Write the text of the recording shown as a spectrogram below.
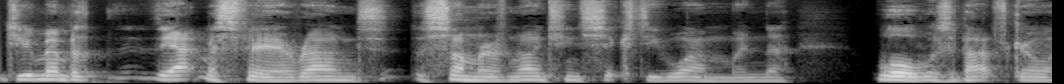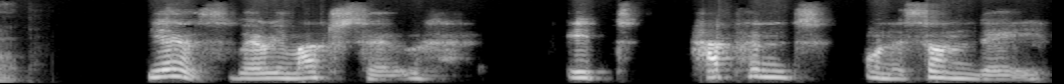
Do you remember the atmosphere around the summer of 1961 when the wall was about to go up? Yes, very much so. It happened on a Sunday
